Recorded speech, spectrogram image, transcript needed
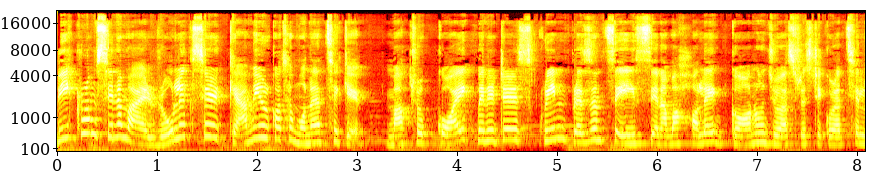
বিক্রম সিনেমায় রোলেক্সের ক্যামিওর কথা মনে আছে কে? মাত্র কয়েক মিনিটের স্ক্রিন প্রেজেন্সেই সিনেমা হলে গণজোয়া সৃষ্টি করেছিল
